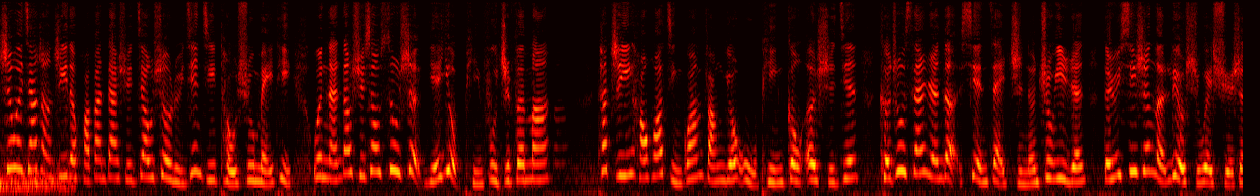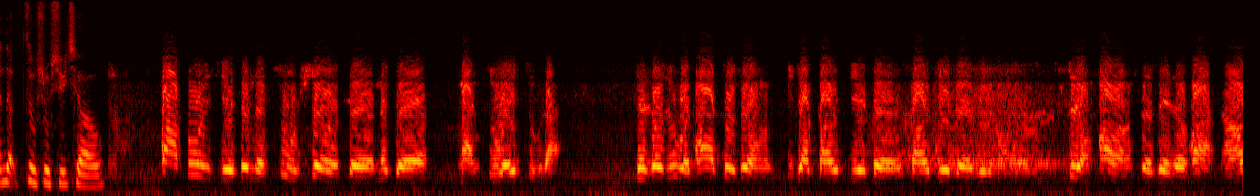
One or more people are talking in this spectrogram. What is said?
身为家长之一的华范大学教授吕建吉投书媒体，问：难道学校宿舍也有贫富之分吗？他质疑豪华景观房有五平，共二十间，可住三人的，现在只能住一人，等于牺牲了六十位学生的住宿需求。大部分学生的宿舍的那个满足为主了。就是说，如果他要做这种比较高阶的、高阶的这种这种套房设备的话，然后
